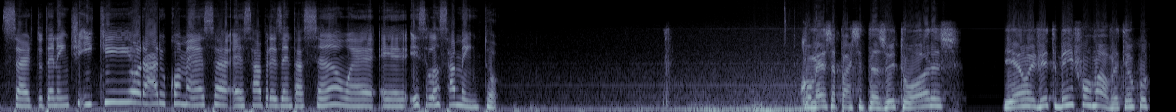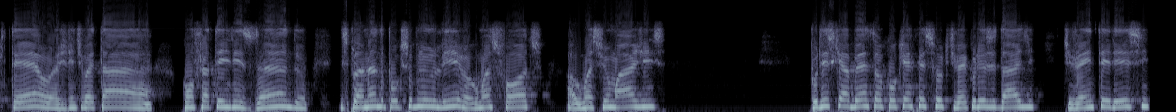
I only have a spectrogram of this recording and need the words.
Certo, tenente. E que horário começa essa apresentação, é, é, esse lançamento? Começa a partir das 8 horas e é um evento bem informal. Vai ter um coquetel, a gente vai estar tá confraternizando, explanando um pouco sobre o livro, algumas fotos, algumas filmagens por isso que é aberto a qualquer pessoa que tiver curiosidade, tiver interesse,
